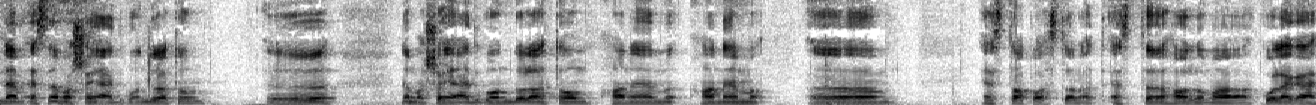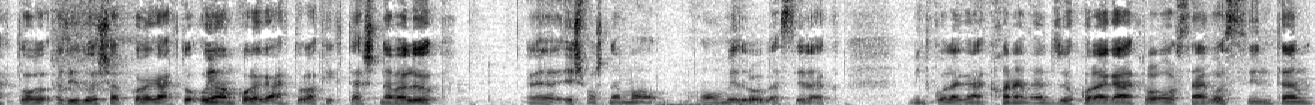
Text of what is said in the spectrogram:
nem, ez nem a saját gondolatom, ö, nem a saját gondolatom, hanem, hanem ö, ez tapasztalat. Ezt hallom a kollégáktól, az idősebb kollégáktól, olyan kollégáktól, akik testnevelők, és most nem a honvédról beszélek, mint kollégák, hanem edző kollégákról országos szinten,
